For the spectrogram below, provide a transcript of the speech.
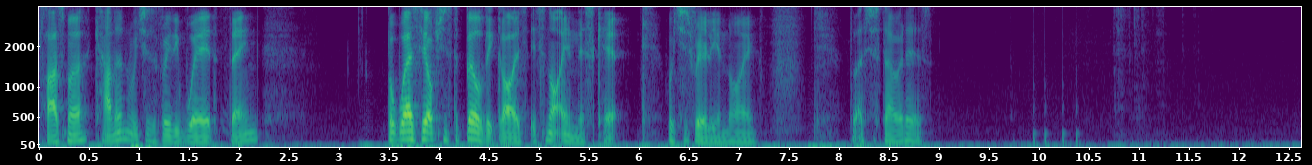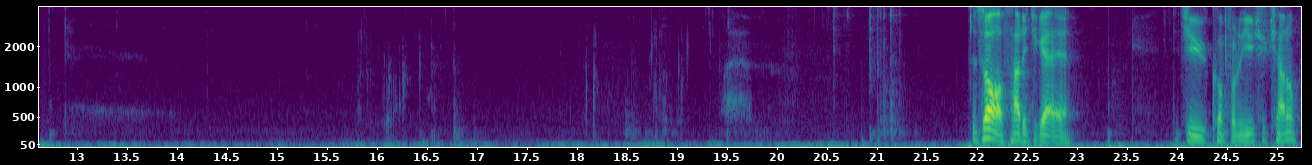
plasma cannon, which is a really weird thing. But where's the options to build it, guys? It's not in this kit, which is really annoying. But that's just how it is. Zoff, how did you get here? Did you come from the YouTube channel?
